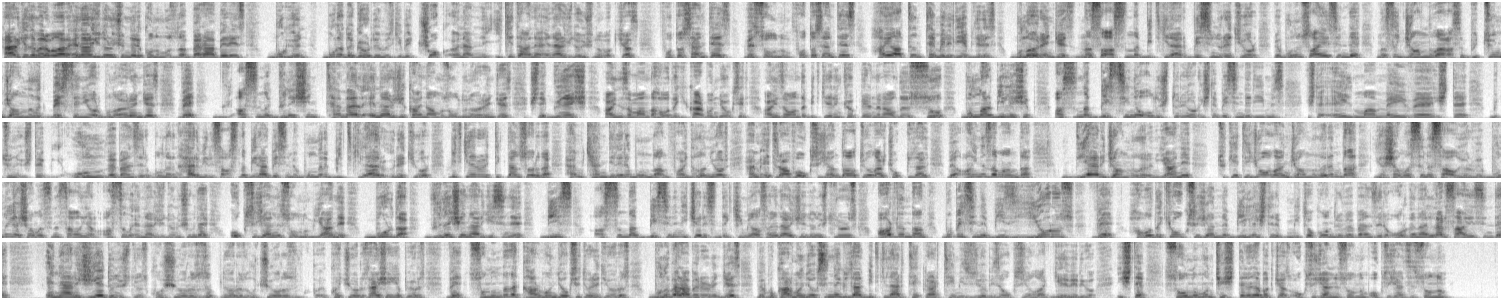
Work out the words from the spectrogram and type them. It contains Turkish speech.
Herkese merhabalar. Enerji dönüşümleri konumuzda beraberiz. Bugün burada gördüğümüz gibi çok önemli iki tane enerji dönüşümüne bakacağız. Fotosentez ve solunum. Fotosentez hayatın temeli diyebiliriz. Bunu öğreneceğiz. Nasıl aslında bitkiler besin üretiyor ve bunun sayesinde nasıl canlılar aslında bütün canlılık besleniyor bunu öğreneceğiz ve aslında güneşin temel enerji kaynağımız olduğunu öğreneceğiz. İşte güneş aynı zamanda havadaki karbondioksit, aynı zamanda bitkilerin köklerinden aldığı su bunlar birleşip aslında besini oluşturuyor. İşte besin dediğimiz işte elma, meyve, işte bütün işte un ve benzeri bunların her birisi aslında birer besin ve bunları bitkiler üretiyor. Bitkiler ürettikten sonra da hem kendileri bundan faydalanıyor hem etrafa oksijen dağıtıyorlar çok güzel ve aynı zamanda diğer canlıların yani tüketici olan canlıların da yaşamasını sağlıyor ve bunu yaşamasını sağlayan asıl enerji dönüşümü de oksijenli solunum. Yani burada güneş enerjisini biz aslında besinin içerisinde kimyasal enerjiye dönüştürüyoruz. Ardından bu besini biz yiyoruz ve havadaki oksijenle birleştirip mitokondri ve benzeri organeller sayesinde enerjiye dönüştürüyoruz. Koşuyoruz, zıplıyoruz, uçuyoruz, kaçıyoruz, her şeyi yapıyoruz ve sonunda da karbondioksit üretiyoruz. Bunu beraber öğreneceğiz ve bu karbondioksit ne güzel bitkiler tekrar temizliyor bize oksijen olarak geri veriyor. İşte solunumun çeşitlerine de bakacağız. Oksijenli solunum, oksijensiz solunum,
